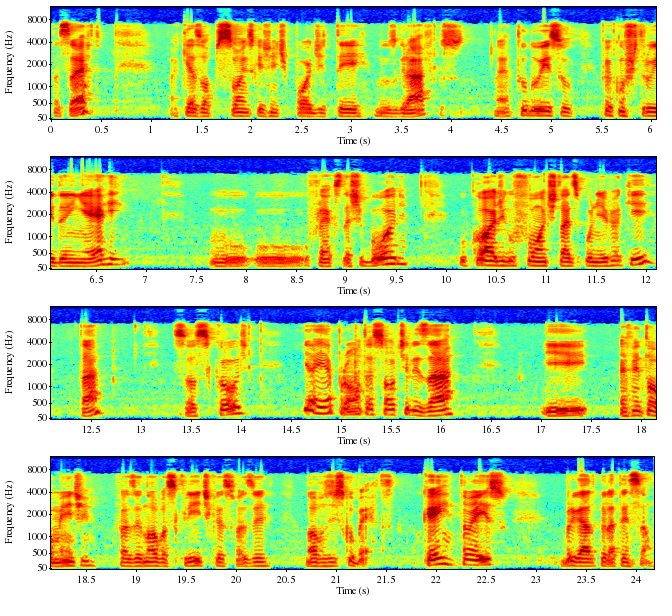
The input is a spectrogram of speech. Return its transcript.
tá certo? Aqui as opções que a gente pode ter nos gráficos, né? tudo isso foi construído em R, o, o Flex Dashboard, o código fonte está disponível aqui, tá? Source Code, e aí é pronto, é só utilizar e eventualmente fazer novas críticas, fazer novas descobertas, ok? Então é isso, obrigado pela atenção.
